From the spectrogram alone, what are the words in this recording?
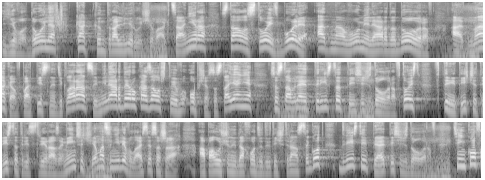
его доля, как контролирующего акционера, стала стоить более 1 миллиарда долларов. Однако в подписанной декларации миллиардер указал, что его общее состояние составляет 300 тысяч долларов, то есть в 3333 раза меньше, чем оценили власти США. А полученный доход за 2013 год 205 тысяч долларов. Тиньков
